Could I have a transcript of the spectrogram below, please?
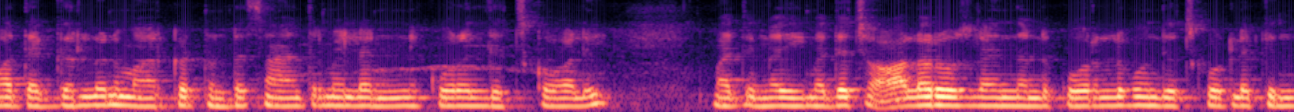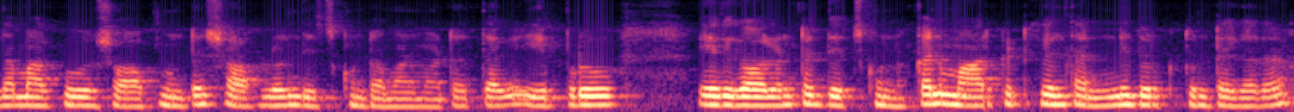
మా దగ్గరలోనే మార్కెట్ ఉంటుంది. సాయంత్రం వెళ్ళి అన్ని కూరలు తెచ్చుకోవాలి. మధ్య ఈ మధ్య చాలా రోజులైందండి. కూరలు కూడా తెచ్చుకోవట్లేదు. కింద మాకు షాప్ ఉంటే షాప్లోనే తెచ్చుకుంటాం అనమాట ఎప్పుడు ఏది కావాలంటే తెచ్చుకుంటాం. కానీ మార్కెట్కి వెళ్తే అన్నీ దొరుకుతుంటాయి కదా.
